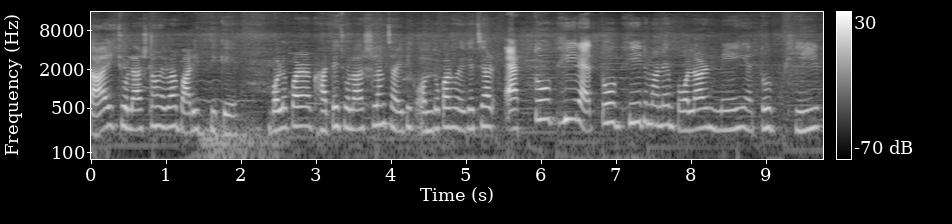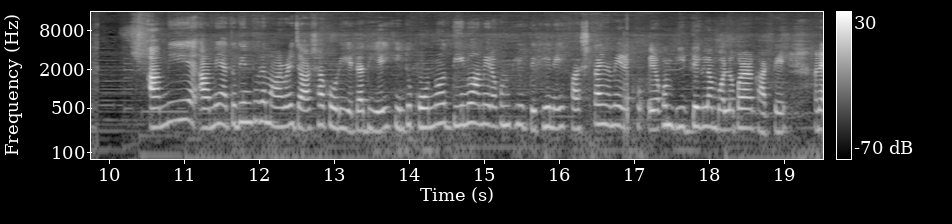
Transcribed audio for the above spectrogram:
তাই চলে আসলাম এবার বাড়ির দিকে। বলপাড়ার ঘাটে চলে আসলাম, চারিদিক অন্ধকার হয়ে গেছে আর এত ভিড় এত ভিড় মানে বলার নেই, এত ভিড়। আমি আমি এতদিন ধরে মামার বাড়ি যাওয়া আসা করি এটা দিয়েই, কিন্তু কোনো দিনও আমি এরকম ভিড় দেখি নেই ফার্স্ট টাইম আমি এরকম এরকম ভিড় দেখলাম বল্লপাড়ার ঘাটে। মানে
